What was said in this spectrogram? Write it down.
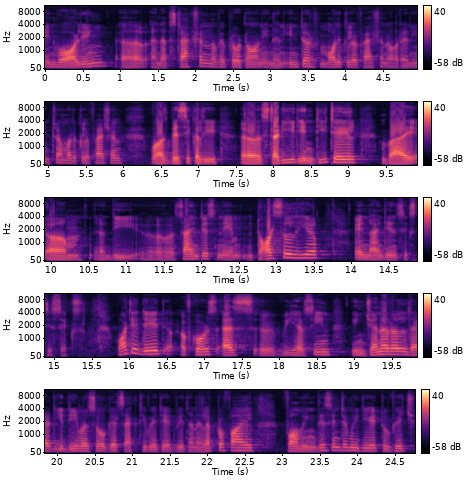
involving uh, an abstraction of a proton in an intermolecular fashion or an intramolecular fashion was basically uh, studied in detail by um, the uh, scientist named Torssell here in 1966. What he did of course as uh, we have seen in general that DMSO gets activated with an electrophile forming this intermediate to which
